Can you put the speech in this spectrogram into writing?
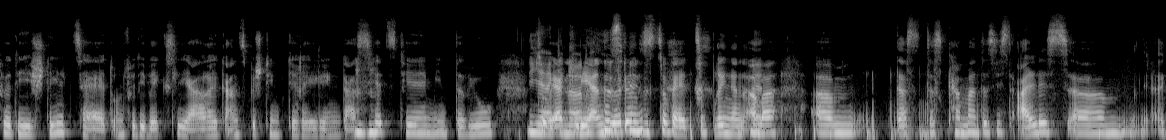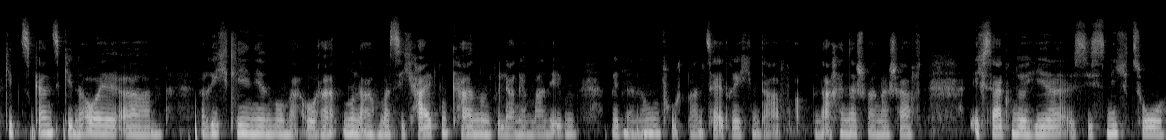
für die Stillzeit und für die Wechseljahre ganz bestimmte Regeln. Das mhm. jetzt hier im Interview ja, zu genau, erklären, genau, würde uns zu weit zu bringen. Aber ja. ähm, das, das kann man, das ist alles, ähm, gibt es ganz genaue ähm, Richtlinien, wo man, wonach man sich halten kann und wie lange man eben mit einer mhm. unfruchtbaren Zeit rechnen darf nach einer Schwangerschaft. Ich sage nur hier, es ist nicht so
